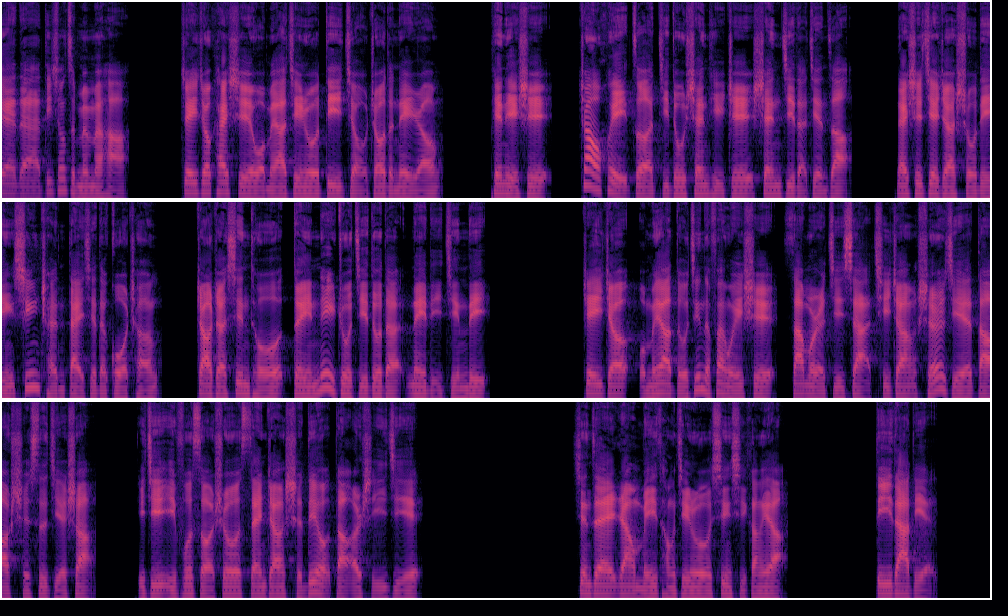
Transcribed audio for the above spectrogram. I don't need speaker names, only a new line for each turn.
亲爱的弟兄姊妹们好，这一周开始，我们要进入第九周的内容。篇题是召会做基督身体之生机的建造，乃是借着属灵新陈代谢的过程，照着信徒对内住基督的内里经历。这一周我们要读经的范围是撒母耳记下七章十二节到十四节上，以及以弗所书三章十六到二十一节。现在让我们一同进入信息纲要。第一大点。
